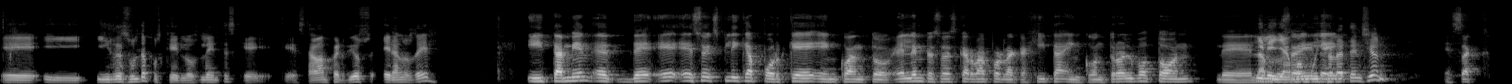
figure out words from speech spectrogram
Eh, y, resulta pues que los lentes que, estaban perdidos eran los de él. Y también eh, e, eso explica por qué en cuanto él empezó a escarbar por la cajita, encontró el botón de la... Y le llamó mucho la atención. Exacto,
